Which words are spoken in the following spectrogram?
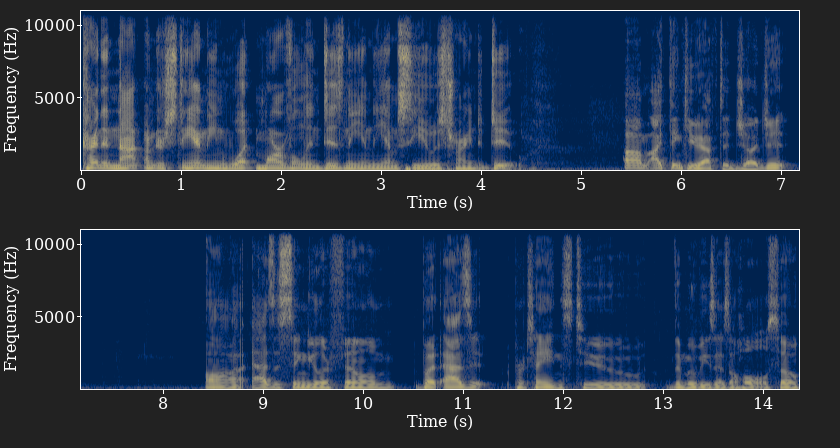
kind of not understanding what Marvel and Disney and the MCU is trying to do? Um, I think you have to judge it uh, as a singular film, but as it pertains to the movies as a whole. So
